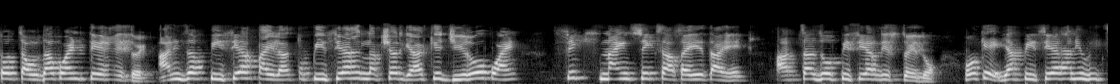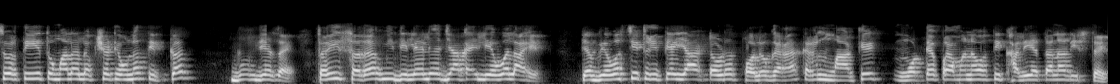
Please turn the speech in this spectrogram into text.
तो चौदा पॉईंट तेरा येतोय. आणि जर पीसीआर पाहिला तर पीसीआर लक्षात घ्या की zero point six nine six असा येत आहे. आजचा जो पीसीआर दिसतोय तो. ओके या पीसीआर आणि विक्स वरती तुम्हाला लक्ष ठेवणं तितकंच गरजेचं आहे. तरी सदर मी दिलेल्या ज्या काही लेवल आहेत त्या व्यवस्थितरित्या या आठवड्यात फॉलो करा. कारण मार्केट मोठ्या प्रमाणावरती खाली येताना दिसतंय.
